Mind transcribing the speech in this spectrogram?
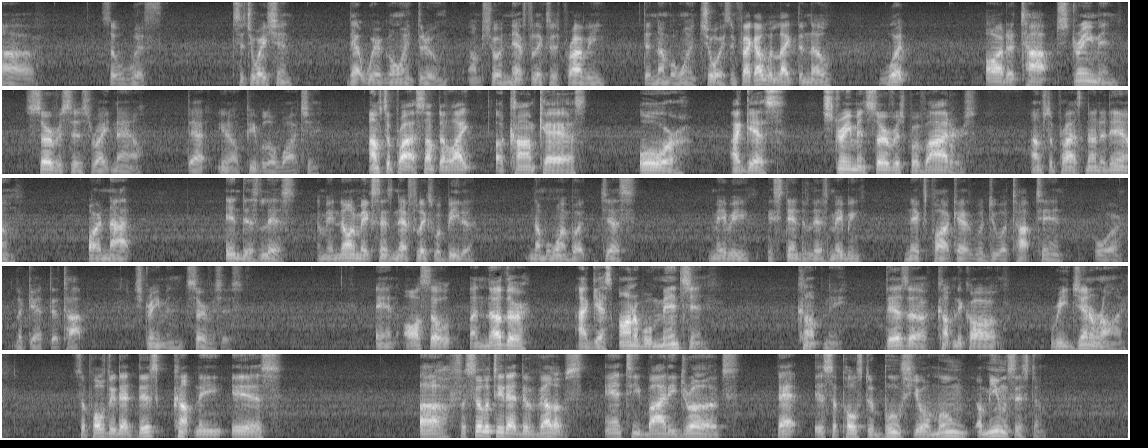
Uh, so with situation that we're going through, I'm sure Netflix is probably the number one choice. In fact, I would like to know what are the top streaming services right now that, you know, people are watching. I'm surprised something like a Comcast or I guess streaming service providers. I'm surprised none of them are not in this list. I mean, it only makes sense Netflix would be the number one, but just maybe extend the list. Maybe next podcast we'll do a top 10 or look at the top streaming services. And also another, I guess, honorable mention company. There's a company called Regeneron. Supposedly that this company is a facility that develops antibody drugs that is supposed to boost your immune immune system.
